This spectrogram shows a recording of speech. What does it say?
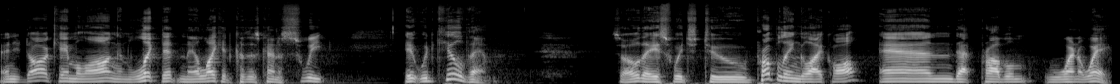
and your dog came along and licked it, and they like it because it's kind of sweet, it would kill them. So they switched to propylene glycol, and that problem went away.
